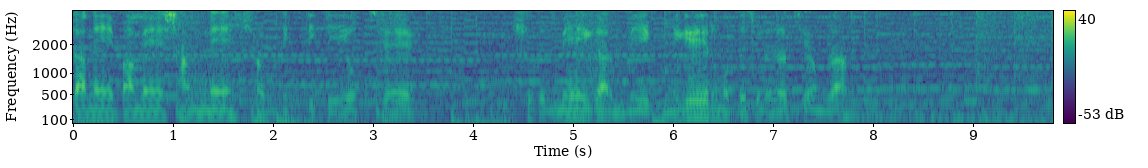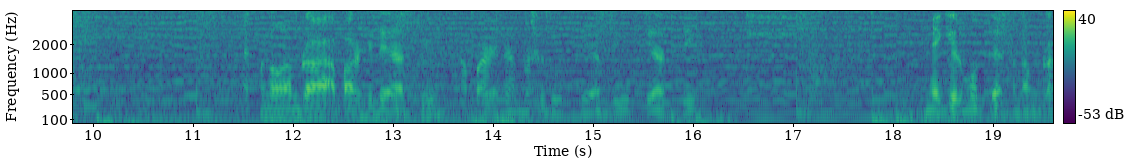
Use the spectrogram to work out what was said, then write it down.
ডানে বামে সামনে সব দিক থেকে হচ্ছে শুধু মেঘ আর মেঘ, মেঘের মধ্যে চলে যাচ্ছি আমরা। এখনও আমরা আপার হিলে আছি আপার হিলে আমরা শুধু উঠতে আছি উঠতে আছি। মেঘের মধ্যে এখন আমরা।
